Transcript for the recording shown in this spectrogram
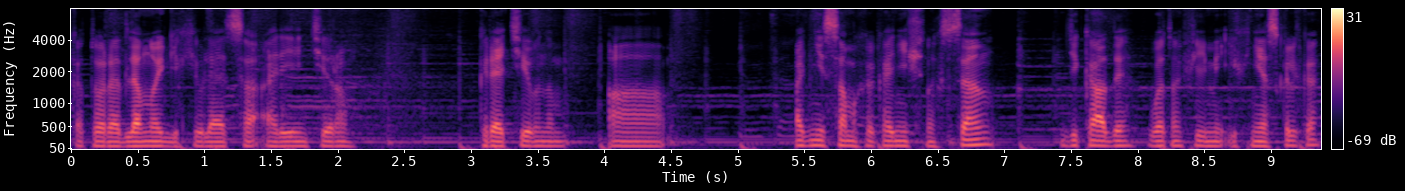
которая для многих является ориентиром креативным. А одни из самых иконичных сцен декады в этом фильме, их несколько.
